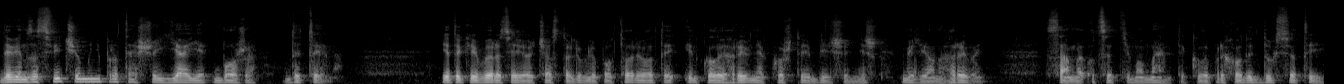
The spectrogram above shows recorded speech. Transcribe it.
де він засвідчив мені про те, що я є Божа дитина. Є такий вираз, я його часто люблю повторювати, інколи гривня коштує більше, ніж мільйон гривень. Саме оце ті моменти, коли приходить Дух Святий,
